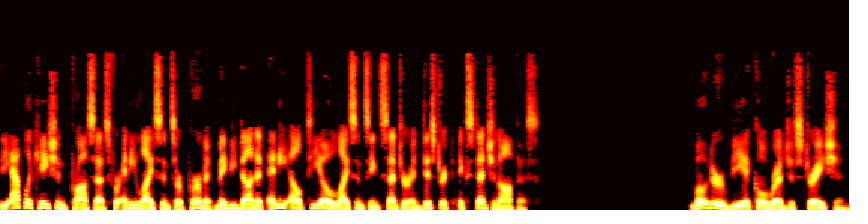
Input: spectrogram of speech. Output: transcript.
The application process for any license or permit may be done at any LTO licensing center and district extension office. Motor vehicle registration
